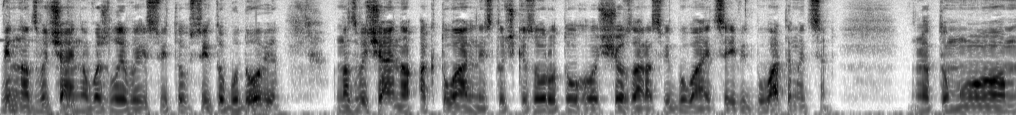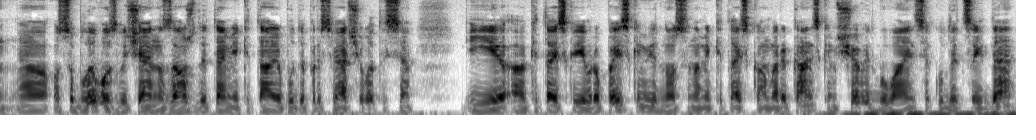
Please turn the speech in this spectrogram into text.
Він надзвичайно важливий в світо- в світобудові, надзвичайно актуальний з точки зору того, що зараз відбувається і відбуватиметься. Е, Тому е, особливо, звичайно, завжди темі Китаю буде присвячуватися і е, китайсько-європейським відносинам, і китайсько-американським, що відбувається, куди це йде,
